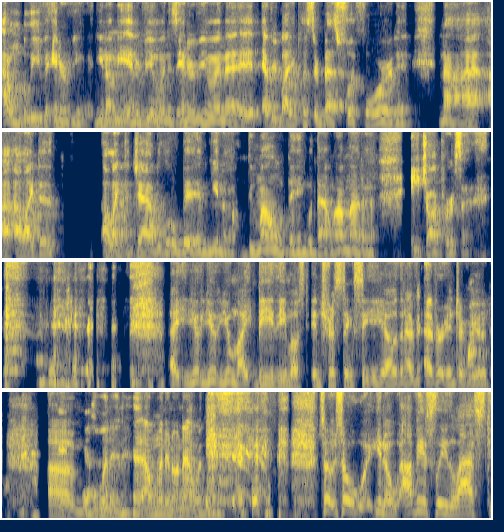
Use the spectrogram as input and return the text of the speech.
I don't believe in interviewing. You know, I mean, interviewing is interviewing. Eh, it, everybody puts their best foot forward, and nah, I, I, I like to I like to jab a little bit and you know do my own thing with that one. I'm not a HR person. you you you might be the most interesting CEO that I've ever interviewed. Um, That's winning. I'm winning on that one. so so you know, obviously, the last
